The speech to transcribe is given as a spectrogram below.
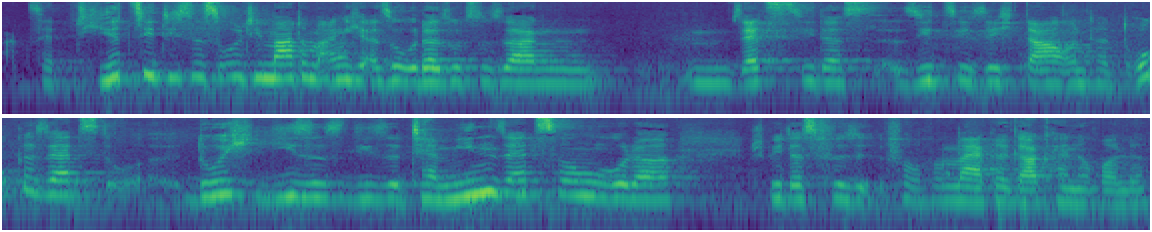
akzeptiert sie dieses Ultimatum eigentlich, also oder sozusagen ähm, setzt sie das, sieht sie sich da unter Druck gesetzt durch dieses, diese Terminsetzung oder spielt das für Frau Merkel gar keine Rolle?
